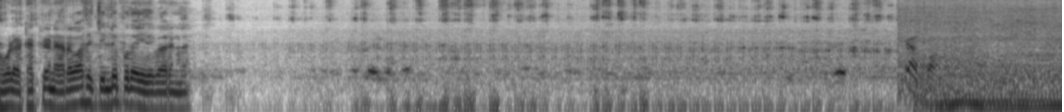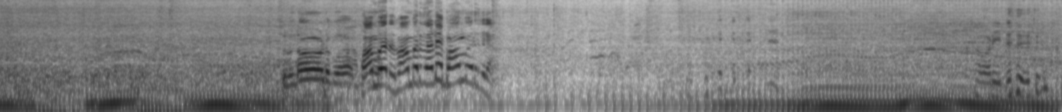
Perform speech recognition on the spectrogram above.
அவ்வளோ டக்குனு அரவாசி சில்லு புதை இது பாருங்களேன் பாம்பு பாம்பு தானே பாம்பு வருதுடா. ஓடிட்டு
